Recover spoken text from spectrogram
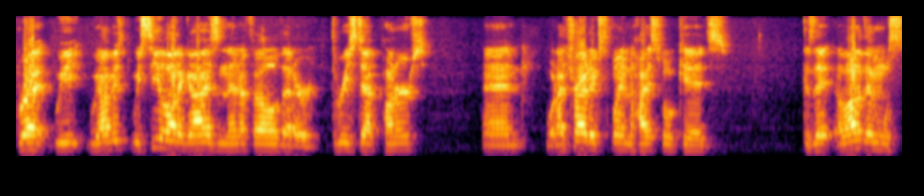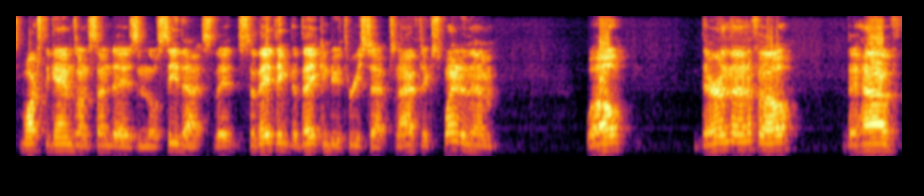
Brett, we we obviously we see a lot of guys in the NFL that are three step punters, and what I try to explain to high school kids, because a lot of them will watch the games on Sundays and they'll see that, so they so they think that they can do three steps, and I have to explain to them, well, they're in the NFL, they have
